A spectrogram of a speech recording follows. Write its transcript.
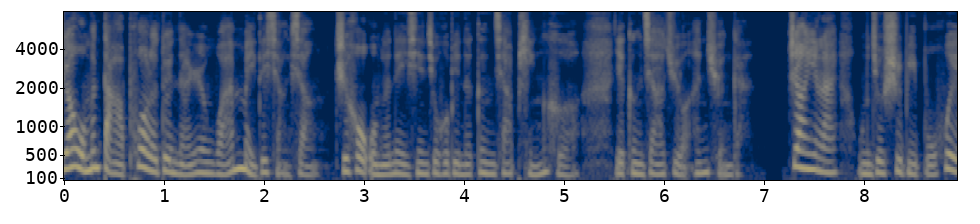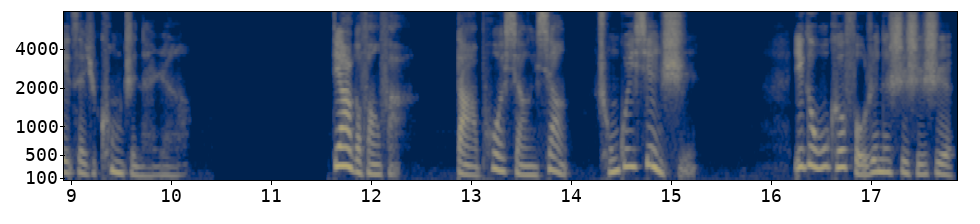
只要我们打破了对男人完美的想象之后，我们的内心就会变得更加平和，也更加具有安全感。这样一来，我们就势必不会再去控制男人了。第二个方法，打破想象，重归现实。一个无可否认的事实是，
